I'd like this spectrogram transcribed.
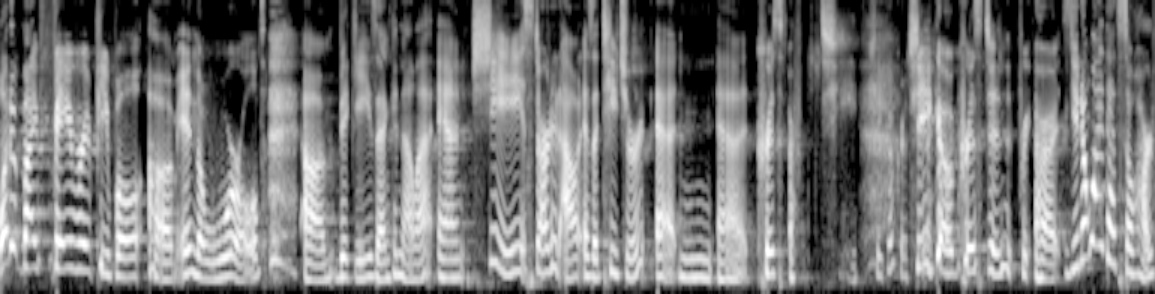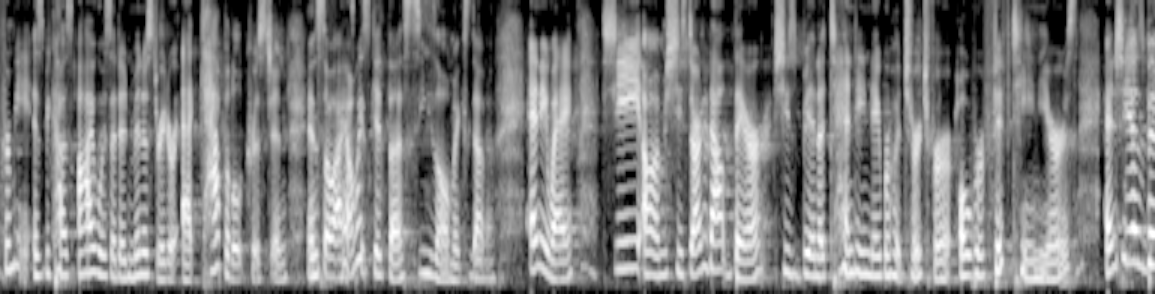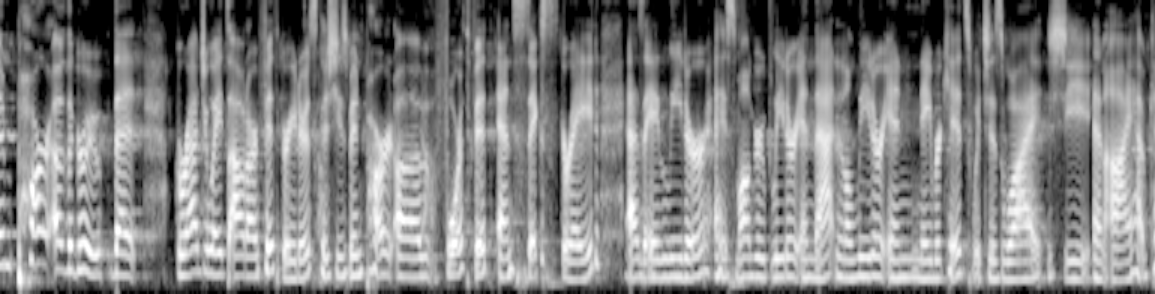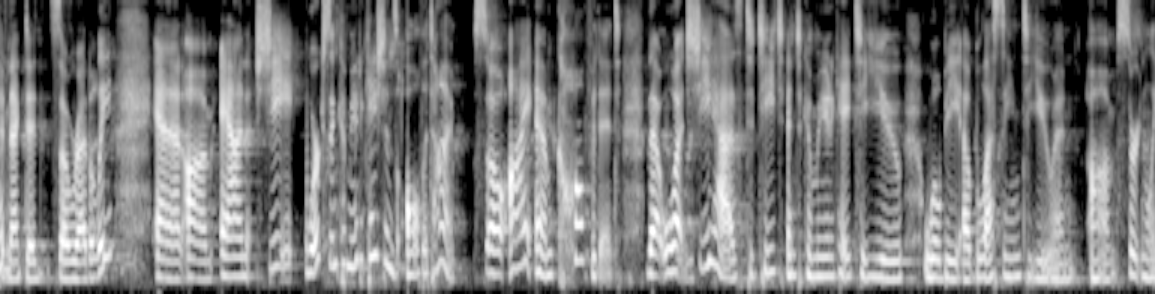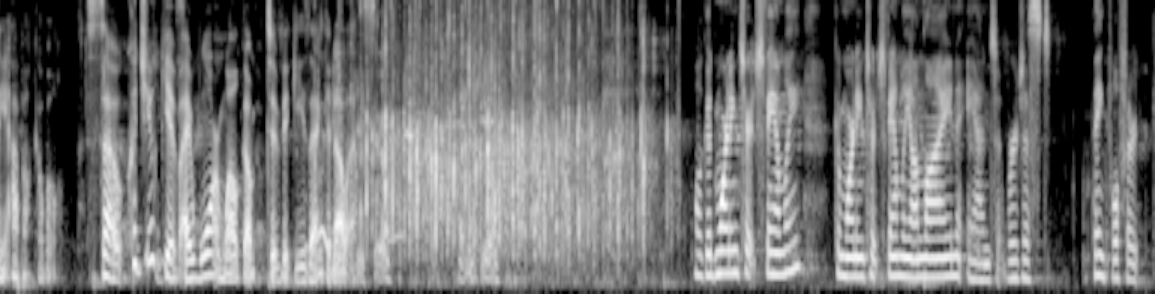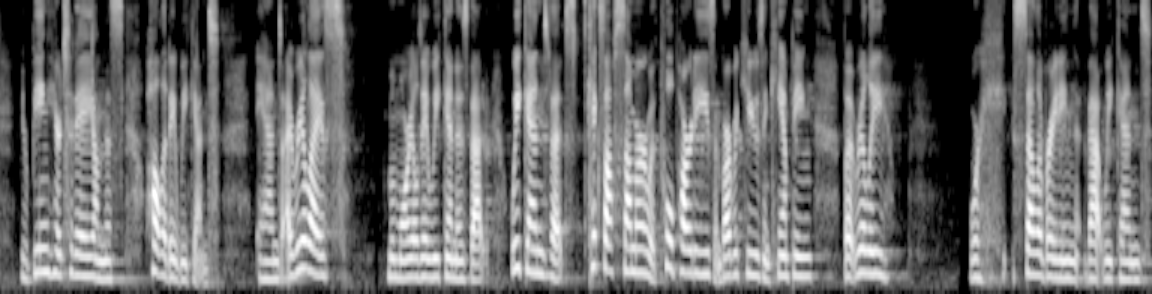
one of my favorite people um, in the world, um, Vicki Zancanella, and she started out as a teacher at, at Chris, Chico Christian. Chico Christian. Uh, you know why that's so hard for me? Is because I was an administrator at Capital Christian. And so I always get the C's all mixed up. Yeah. Anyway, she, um, she started out there. She's been attending neighborhood church for over 15 years. And she has been part of the group that graduates out our fifth graders because she's been part of fourth, fifth, and sixth grade as a leader, a small group leader in that, and a leader in Neighbor Kids, which is why she and I have connected so readily. And, um, and she works in communications all the time. So I am confident that what she has to teach and to communicate to you will be a blessing to you and um, certainly applicable. So, could you give a warm welcome to Vicki Zancanella? Thank you, Sue. Thank you. Well, good morning, church family. Good morning, church family online. And we're just thankful for your being here today on this holiday weekend. And I realize Memorial Day weekend is that weekend that kicks off summer with pool parties and barbecues and camping, but really, we're celebrating that weekend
